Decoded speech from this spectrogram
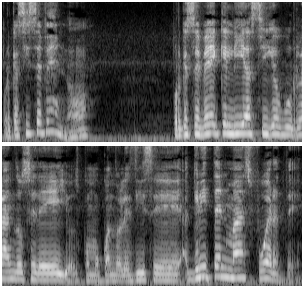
Porque así se ve, ¿no? Porque se ve que Elías sigue burlándose de ellos, como cuando les dice, griten más fuerte.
